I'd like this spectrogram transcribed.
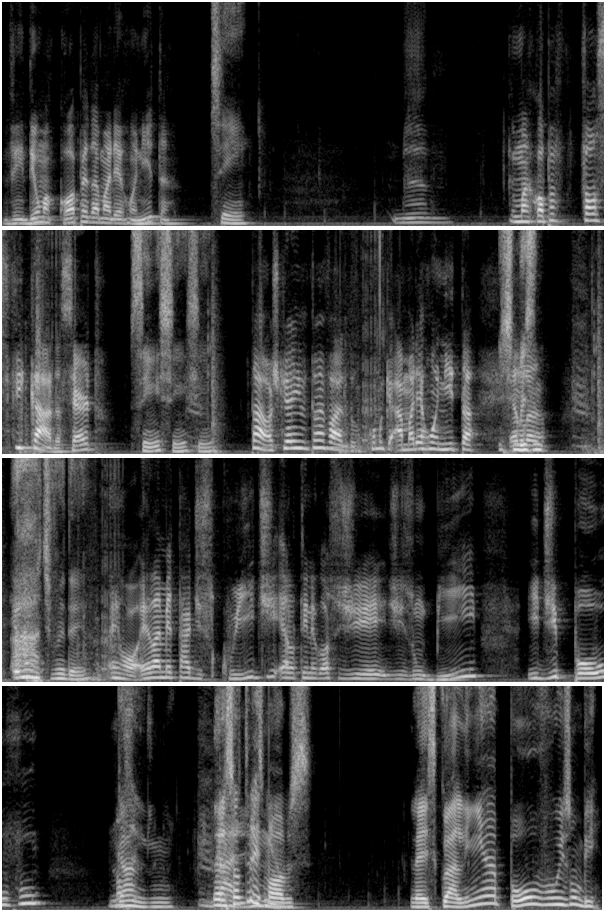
Vendeu uma cópia da Maria Ronita? Sim. Uma cópia falsificada, certo? Sim, sim, sim. Tá, eu acho que é, então é válido. Como que. A Maria Ronita. Ixi, ela, mas... Ah, deixa eu vender. é, ó, ela é metade squid, ela tem negócio de, de zumbi e de polvo. Nossa, Galinha. Não, Era só três mobs. É galinha, polvo e zumbi.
